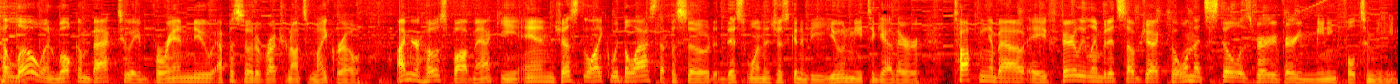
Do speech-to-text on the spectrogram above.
Hello and welcome back to a brand new episode of Retronauts Micro. I'm your host, Bob Mackey, and just like with the last episode, this one is just going to be you and me together talking about a fairly limited subject, but one that still is very, very meaningful to me.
